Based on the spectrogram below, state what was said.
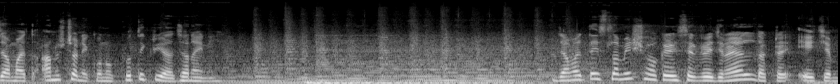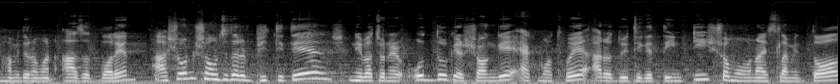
জামায়াত আনুষ্ঠানিক কোনো প্রতিক্রিয়া জানায়নি। জামায়াতে ইসলামীর সহকারী secretary general doctor H M Hamidur Rahman Azad বলেন, আসন সমঝোতার ভিত্তিতে নির্বাচনের উদ্যোগের সঙ্গে একমত হয়ে আরও দুই থেকে তিনটি সমমনা ইসলামী দল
